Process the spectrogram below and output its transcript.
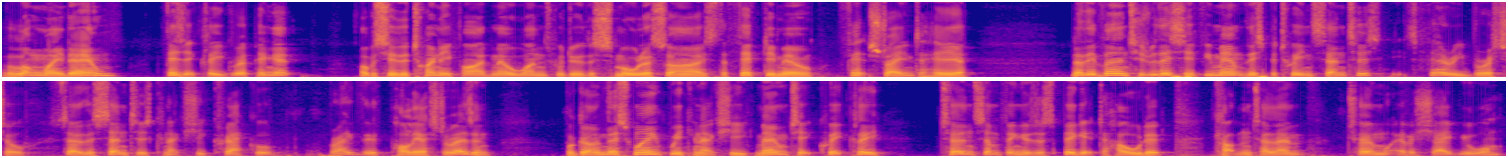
a long way down, physically gripping it. Obviously the 25mm ones will do the smaller size, the 50mm fit straight into here. Now the advantage with this, if you mount this between centres, it's very brittle, so the centres can actually crack or break the polyester resin. But going this way, we can actually mount it quickly, turn something as a spigot to hold it, cut them to length, turn whatever shape you want.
